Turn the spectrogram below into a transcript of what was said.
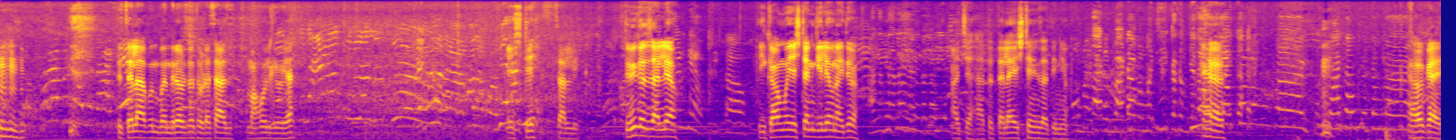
तर चला आपण बंदरावरचा थोडासा आज माहोल घेऊया. एस टी चालली. तुम्ही कसं चालले इकाव मग एस टीने गेले हो नाही तर? अच्छा आता त्याला एस टीने जाते नाही हो. काय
